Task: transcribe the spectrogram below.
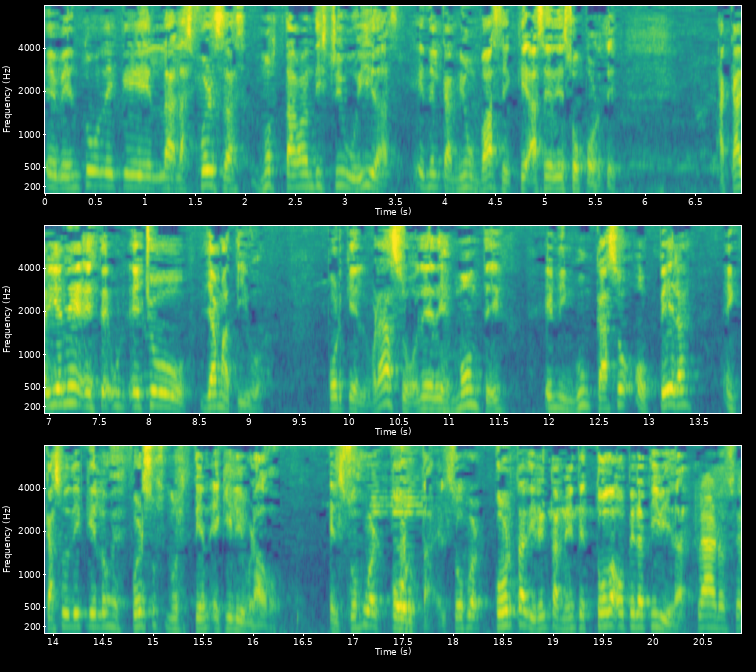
evento de que la- las fuerzas no estaban distribuidas en el camión base que hace de soporte. Acá viene este, un hecho llamativo, porque el brazo de desmonte en ningún caso opera en caso de que los esfuerzos no estén equilibrados. El software corta, el software corta directamente toda operatividad. Claro, sí.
